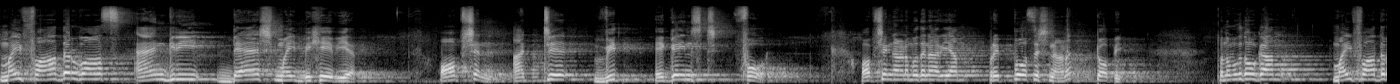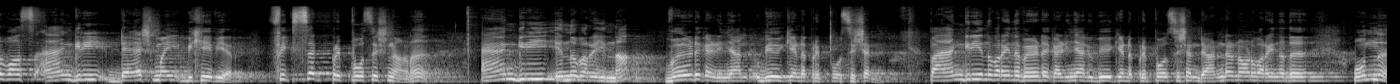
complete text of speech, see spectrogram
my father was angry dash my behaviour option at with against for option കാണുമ്പോൾ തന്നെ അറിയാം പ്രിപ്പോസിഷൻ ആണ് ടോപ്പിക് അപ്പൊ നമുക്ക് നോക്കാം. My father was angry dash my behaviour fixed preposition ആണ്. ആംഗ്രി എന്ന് പറയുന്ന വേർഡ് കഴിഞ്ഞാൽ ഉപയോഗിക്കേണ്ട പ്രിപ്പോസിഷൻ അപ്പൊ ആംഗ്രി എന്ന് പറയുന്ന വേർഡ് കഴിഞ്ഞാൽ ഉപയോഗിക്കേണ്ട പ്രിപ്പോസിഷൻ രണ്ടെണ്ണമാണ് പറയുന്നത്. ഒന്ന്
